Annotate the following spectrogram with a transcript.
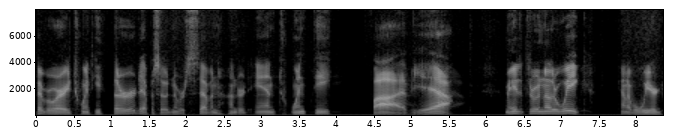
February 23rd, episode number 725. Yeah. Made it through another week. Kind of a weird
